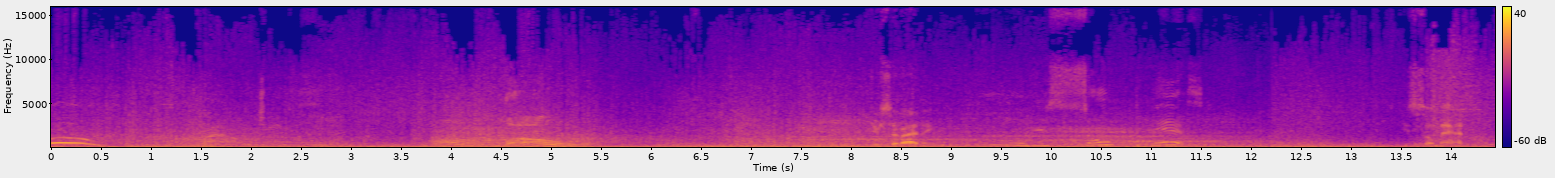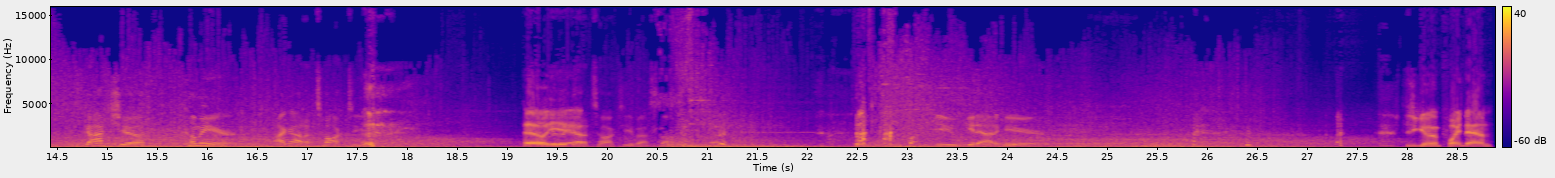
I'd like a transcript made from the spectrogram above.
Woo. Wow. Jesus. Oh. You're surviving. Whoa. He's so pissed. He's so mad. Gotcha. Come here. I gotta talk to you. Hell I really yeah. gotta talk to you about something. Fuck you. Get out of here. Did you give him a point down?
